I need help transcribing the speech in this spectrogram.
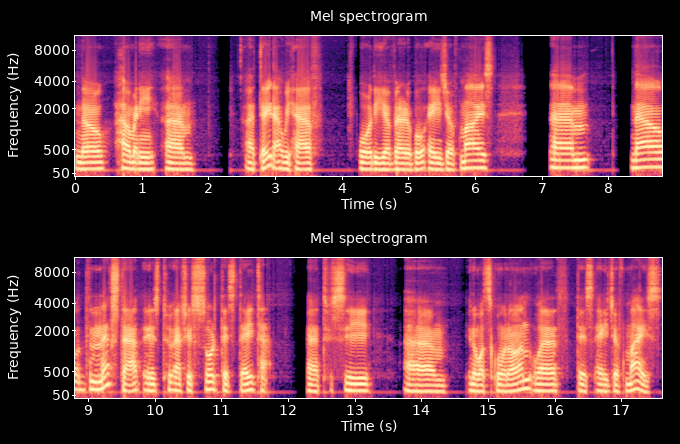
know how many um, uh, data we have for the uh, variable age of mice. Um, now, the next step is to actually sort this data uh, to see um, you know, what's going on with this age of mice.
